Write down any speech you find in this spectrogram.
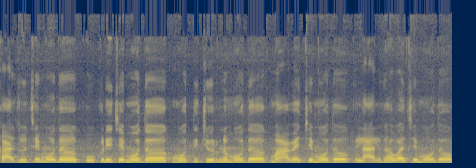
काजूचे मोदक उकडीचे मोदक मोतीचूर्ण मोदक माव्याचे मोदक लाल गव्हाचे मोदक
